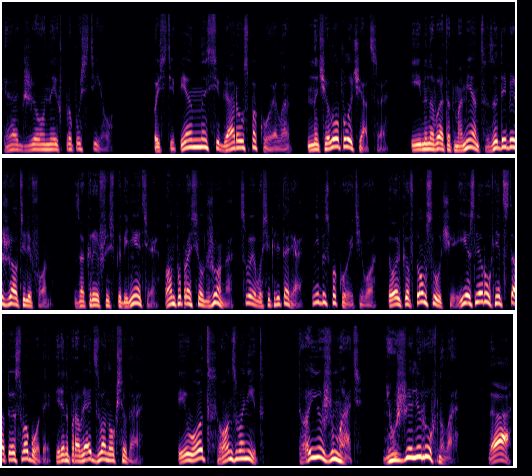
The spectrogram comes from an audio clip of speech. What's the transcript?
Как же он их пропустил? Постепенно сигара успокоила. Начало получаться. И именно в этот момент задребезжал телефон. Закрывшись в кабинете, он попросил Джона, своего секретаря, не беспокоить его. Только в том случае, если рухнет статуя свободы, перенаправлять звонок сюда. И вот он звонит. «Твою ж мать! Неужели рухнула?» «Да».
